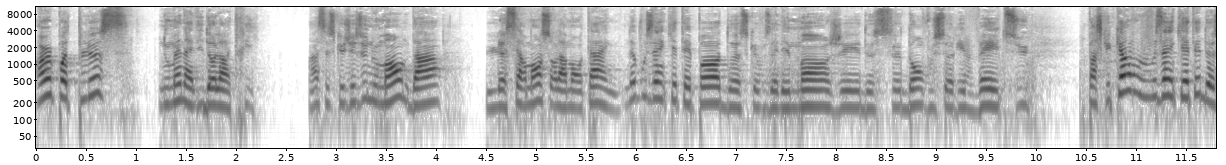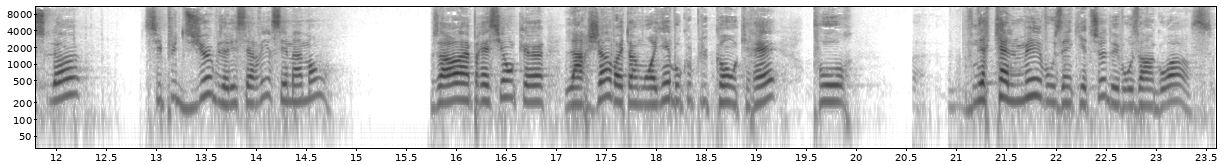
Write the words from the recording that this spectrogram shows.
un pas de plus, nous mène à l'idolâtrie. Hein, c'est ce que Jésus nous montre dans le sermon sur la montagne. Ne vous inquiétez pas de ce que vous allez manger, de ce dont vous serez vêtus. Parce que quand vous vous inquiétez de cela, c'est plus Dieu que vous allez servir, c'est Mammon. Vous aurez l'impression que l'argent va être un moyen beaucoup plus concret pour venir calmer vos inquiétudes et vos angoisses.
